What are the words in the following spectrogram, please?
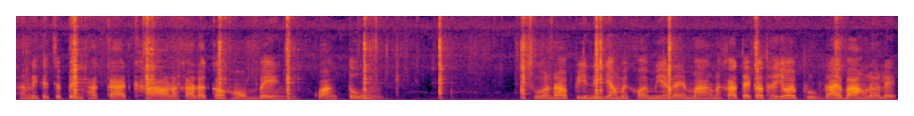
ทางนี้ก็จะเป็นผักกาดขาวนะคะ แล้วก็หอมเบ่งกวางตุ้งสวนเราปีนี้ยังไม่ค่อยมีอะไรมากนะคะ แต่ก็ทยอยปลูกได้บ้างแล้วแหละ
